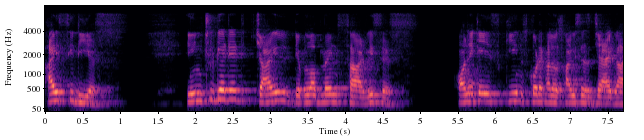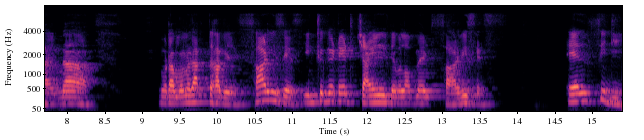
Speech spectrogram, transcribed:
ICDS integrated child development services অনেকেই স্কিমস করে ফেলো সার্ভিসেস জায়গায়, না ওটা মনে রাখতে হবে services integrated child development services LCD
